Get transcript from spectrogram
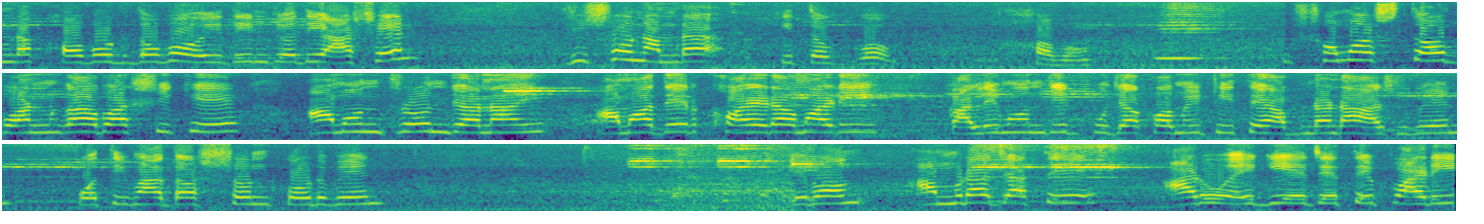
আমরা খবর দেবো, ওই দিন যদি আসেন, ভীষণ আমরা কৃতজ্ঞ হব। সমস্ত বনগাঁবাসীকে আমন্ত্রণ জানাই, আমাদের খয়রামারি কালী মন্দির পূজা কমিটিতে আপনারা আসবেন, প্রতিমা দর্শন করবেন। এবং আমরা যাতে আরও এগিয়ে যেতে পারি,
